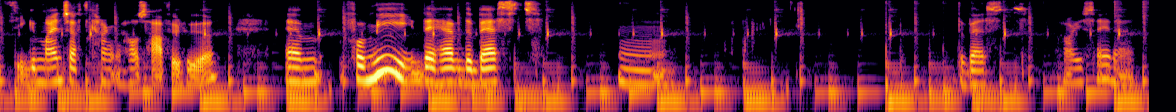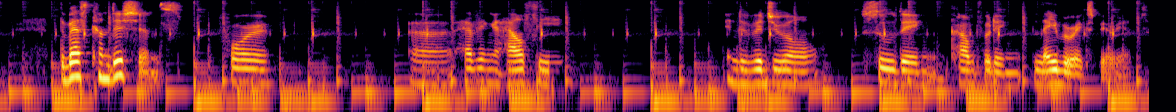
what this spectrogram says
It's the Gemeinschaftskrankenhaus Havelhöhe. Um, for me, they have the best, um, the best. How you say that? the best conditions for uh, having a healthy, individual, soothing, comforting labor experience.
